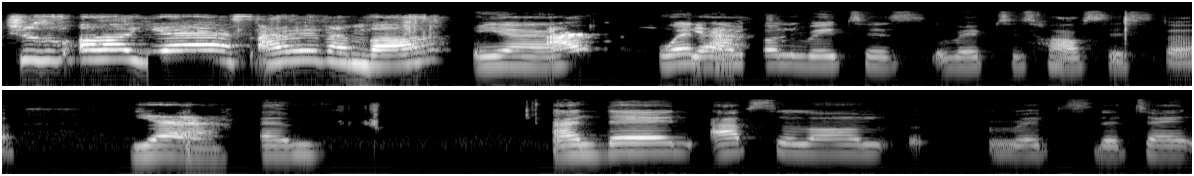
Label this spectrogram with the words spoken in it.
She was. Oh yes, I remember. Yeah. I, when yeah. Amnon raped his raped his half sister. Yeah. Um. And then Absalom raped the ten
